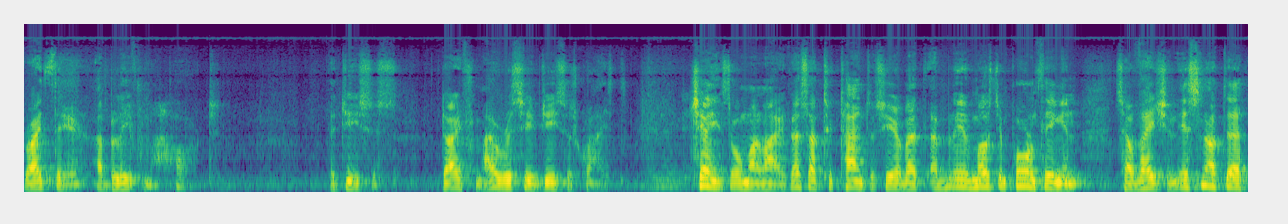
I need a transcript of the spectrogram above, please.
right there, I believe from my heart that Jesus died for me. I received Jesus Christ changed all my life. That's I took time to share. But I believe the most important thing in salvation, it's not that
